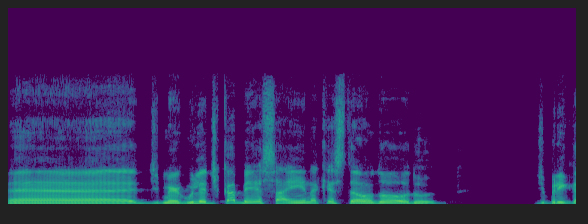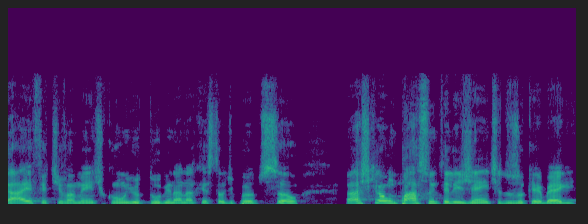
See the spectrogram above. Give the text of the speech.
é, de, mergulha de cabeça aí na questão do, do de brigar efetivamente com o YouTube na, na questão de produção. Eu acho que é um passo inteligente do Zuckerberg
